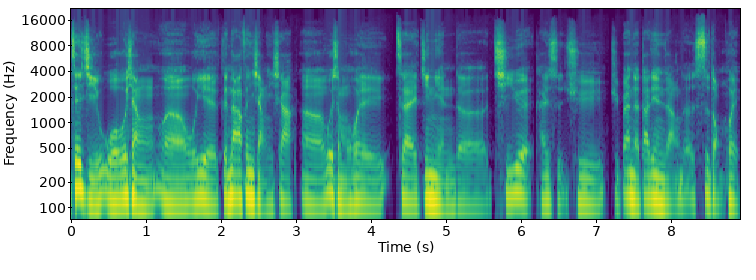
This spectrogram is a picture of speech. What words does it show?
这一集我我想，呃，我也跟大家分享一下，呃，为什么会在今年的七月开始去举办的大店长的私董会。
